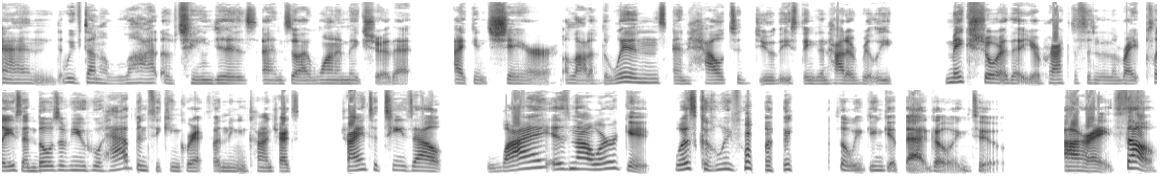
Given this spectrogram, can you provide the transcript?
And we've done a lot of changes. And so I want to make sure that I can share a lot of the wins and how to do these things and how to really make sure that your practice is in the right place. And those of you who have been seeking grant funding and contracts, trying to tease out why is not working? What's going on? so we can get that going too. All right. So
